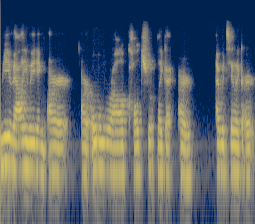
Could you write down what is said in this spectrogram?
reevaluating our our overall cultural, like our, I would say like our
